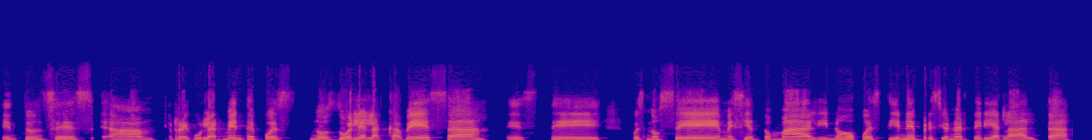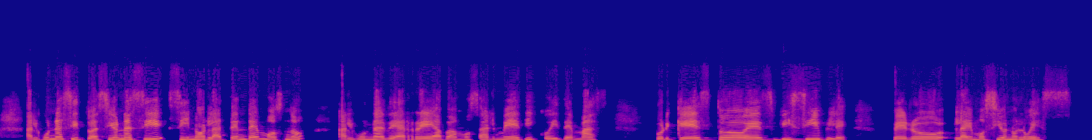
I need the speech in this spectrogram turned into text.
Entonces, regularmente pues nos duele la cabeza, este, pues no sé, me siento mal y no, pues tiene presión arterial alta, alguna situación así, si no la atendemos, ¿no? Alguna diarrea, vamos al médico y demás porque esto es visible, pero la emoción no lo es.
